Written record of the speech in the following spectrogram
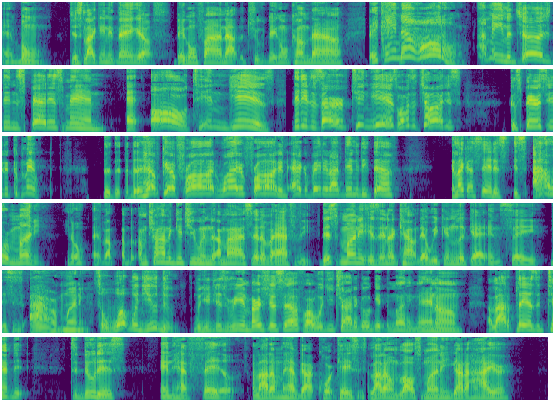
And boom, just like anything else, they're going to find out the truth. They're going to come down. They came down hard on him. I mean, the judge didn't spare this man at all. 10 years did he deserve 10 years? What was the charges? Conspiracy to commit the, the, the healthcare fraud, wire fraud, and aggravated identity theft. And like I said, it's it's our money. You know, I'm, I'm, trying to get you in the mindset of an athlete. This money is in an account that we can look at and say, this is our money. So what would you do? Would you just reimburse yourself or would you try to go get the money, man? Um, a lot of players attempted to do this and have failed. A lot of them have got court cases. A lot of them lost money. You got to hire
